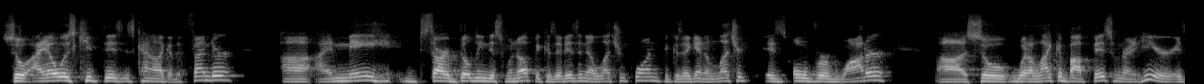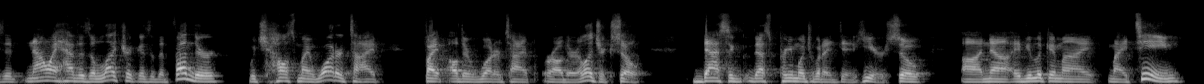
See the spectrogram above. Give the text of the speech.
So I always keep this as kind of like a defender. Uh, I may start building this one up because it is an electric one, because again, electric is over water. Uh, so what I like about this one right here is that now I have this electric as a defender, which helps my water type fight other water type or other electric. So that's a, that's pretty much what I did here. So uh, now if you look at my my team,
